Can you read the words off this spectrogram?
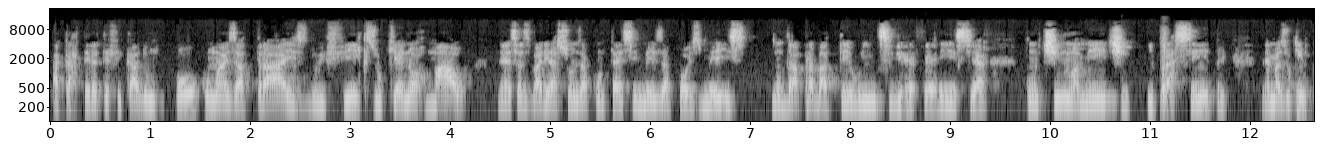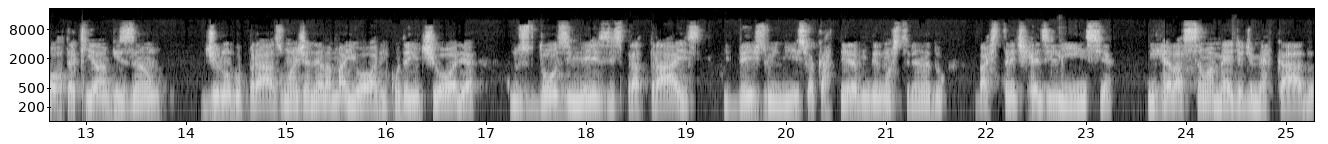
a carteira ter ficado um pouco mais atrás do IFIX, o que é normal, né? essas variações acontecem mês após mês, não dá para bater o índice de referência continuamente e para sempre, né? mas o que importa aqui é uma visão de longo prazo, uma janela maior. E quando a gente olha nos 12 meses para trás e desde o início, a carteira vem demonstrando bastante resiliência em relação à média de mercado,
